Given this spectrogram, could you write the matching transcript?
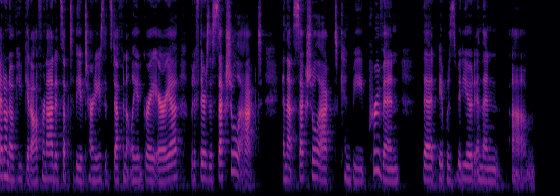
I don't know if you'd get off or not. It's up to the attorneys. It's definitely a gray area. But if there's a sexual act and that sexual act can be proven that it was videoed and then um,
